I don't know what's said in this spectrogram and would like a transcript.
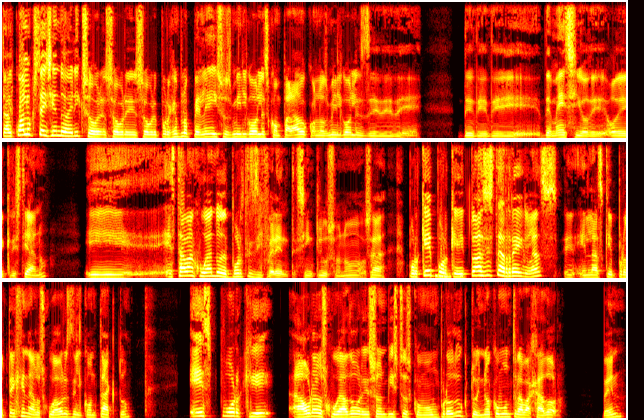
tal cual lo que está diciendo Eric sobre, sobre, sobre por ejemplo, Pelé y sus mil goles comparado con los mil goles de, de, de, de, de Messi o de, o de Cristiano. eh, estaban jugando deportes diferentes incluso, ¿no? O sea, ¿por qué? Porque todas estas reglas en, en, las que protegen a los jugadores del contacto es porque ahora los jugadores son vistos como un producto y no como un trabajador, ¿ven?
